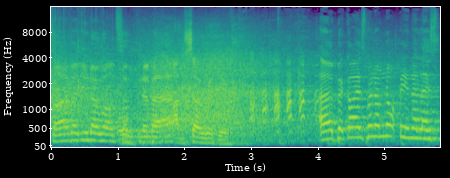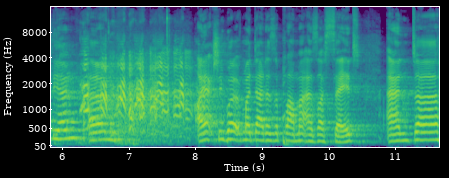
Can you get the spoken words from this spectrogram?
Simon, you know what I'm talking about. I'm so with you. Uh, but guys, when I'm not being a lesbian, um, I actually work with my dad as a plumber, as I said, and uh,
